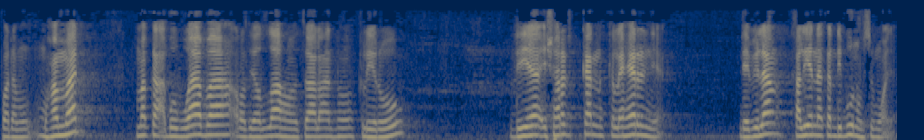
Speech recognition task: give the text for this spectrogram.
kepada Muhammad, maka Abu Buaba radhiyallahu taala anhu keliru. Dia isyaratkan ke lehernya. Dia bilang kalian akan dibunuh semuanya.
